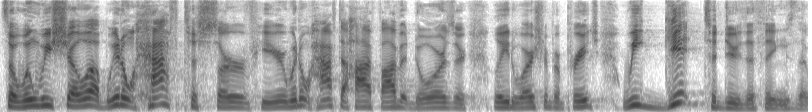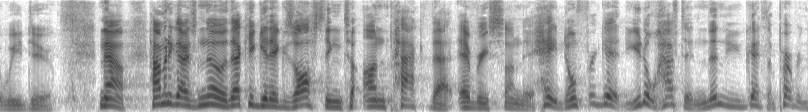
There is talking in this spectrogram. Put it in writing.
So when we show up, we don't have to serve here. We don't have to high five at doors or lead worship or preach. We get to do the things that we do. Now, how many guys know that could get exhausting to unpack that every Sunday? Hey, don't forget, you don't have to, and then you get the purpose.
